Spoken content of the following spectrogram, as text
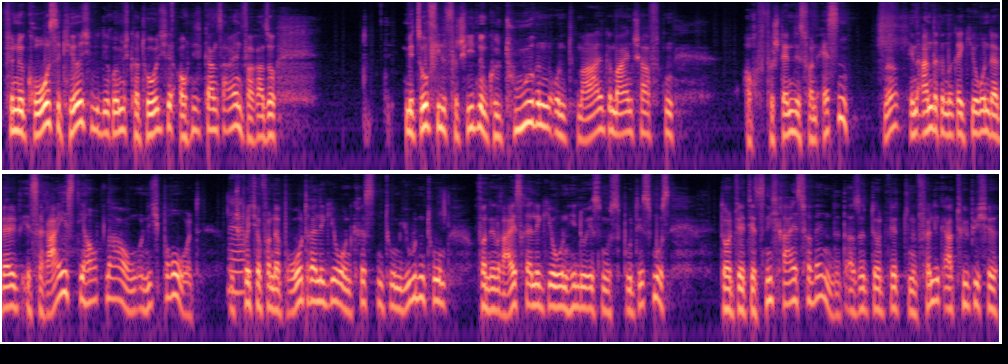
für eine große Kirche wie die römisch-katholische auch nicht ganz einfach. Also mit so vielen verschiedenen Kulturen und Mahlgemeinschaften, auch Verständnis von Essen. Ne? In anderen Regionen der Welt ist Reis die Hauptnahrung und nicht Brot. Man ja. spricht ja von der Brotreligion, Christentum, Judentum, von den Reisreligionen, Hinduismus, Buddhismus. Dort wird jetzt nicht Reis verwendet. Also dort wird eine völlig atypische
